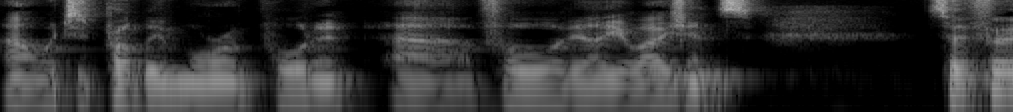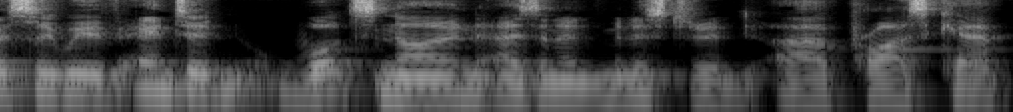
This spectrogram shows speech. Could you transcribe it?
uh, which is probably more important uh, for valuations. So, firstly, we've entered what's known as an administered uh, price cap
